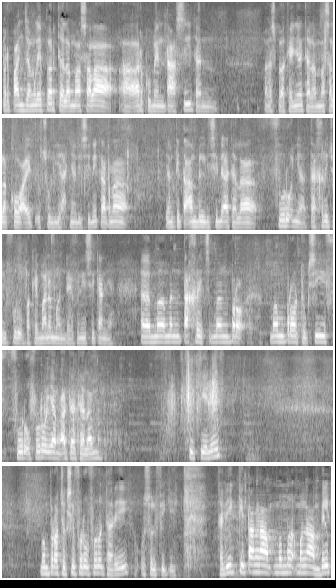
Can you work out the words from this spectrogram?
berpanjang lebar dalam masalah uh, argumentasi dan uh, sebagainya dalam masalah kawaid usuliyahnya di sini karena yang kita ambil di sini adalah furuknya, takhrijul furuk, bagaimana mendefinisikannya. Uh, mentakhrij, mempro, memproduksi furuk-furuk yang ada dalam fikih ini memproduksi furuk-furuk dari usul fikih. Jadi kita mengambil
